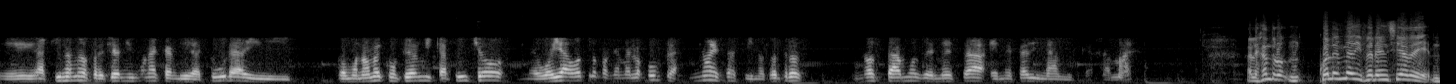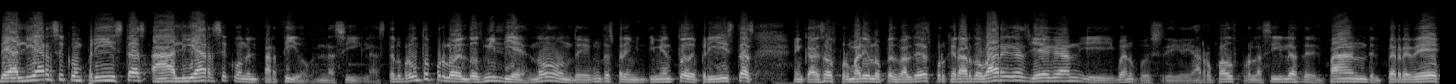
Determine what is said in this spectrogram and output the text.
eh, aquí no me ofreció ninguna candidatura y como no me cumplió en mi capricho, me voy a otro para que me lo cumpla. No es así, nosotros no estamos en esa, en esa dinámica, jamás. Alejandro, ¿cuál es la diferencia de, aliarse con priistas a aliarse con el partido en las siglas? Te lo pregunto por lo del 2010, ¿no? Donde un desprendimiento de priistas encabezados por Mario López Valdés, por Gerardo Vargas, llegan y, bueno, pues eh, arropados por las siglas del PAN, del PRD,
